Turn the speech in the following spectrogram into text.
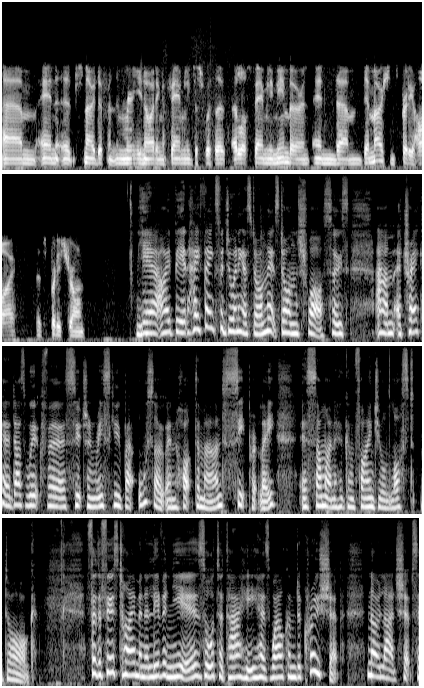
Um, and it's no different than reuniting a family just with a, a lost family member, and, and um, the emotion's pretty high. It's pretty strong. Yeah, I bet. Hey, thanks for joining us, Don. That's Don Schwass, who's um, a tracker, does work for search and rescue, but also in hot demand separately as someone who can find your lost dog. For the first time in 11 years, Ōtautahi has welcomed a cruise ship. No large ships have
